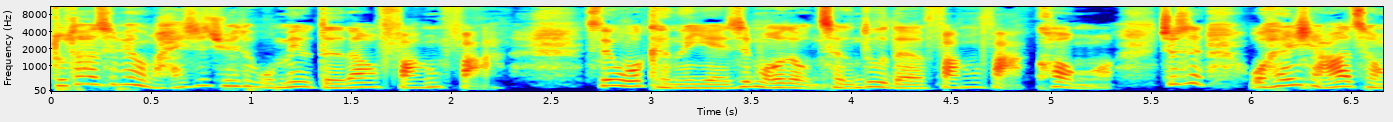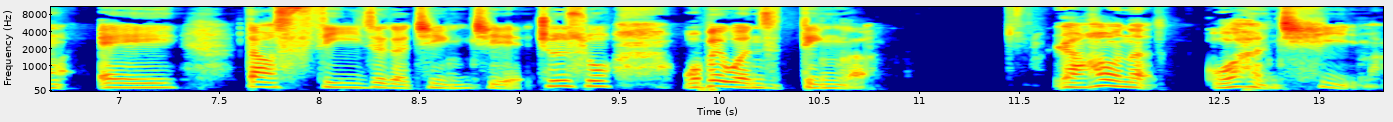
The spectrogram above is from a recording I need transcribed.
读到这边，我还是觉得我没有得到方法，所以我可能也是某种程度的方法控哦。就是我很想要从 A 到 C 这个境界，就是说我被蚊子叮了，然后呢，我很气嘛，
